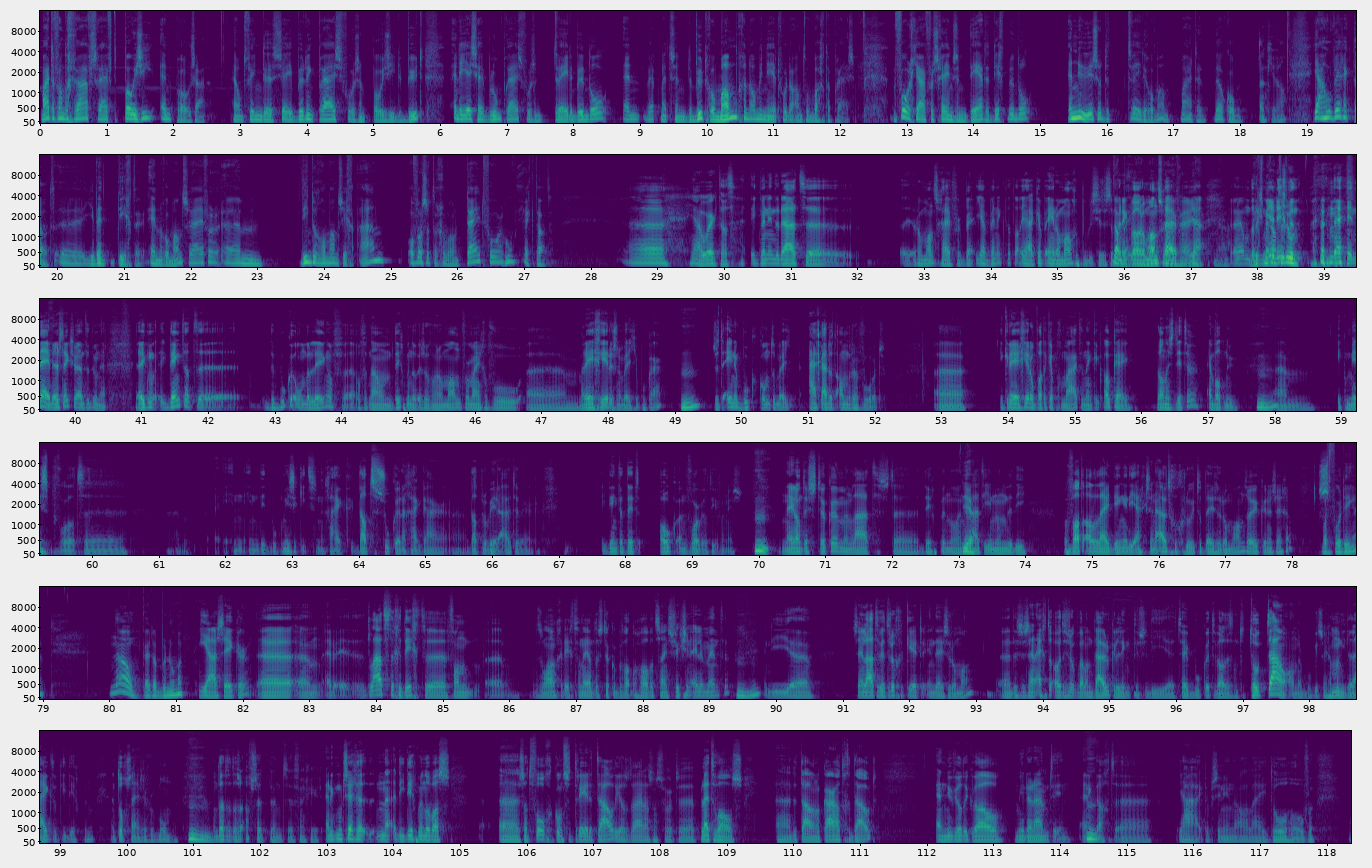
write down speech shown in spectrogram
Maarten van der Graaf schrijft poëzie en proza. Hij ontving de C. Buddingprijs voor zijn poëziedebuut en de J.C. Bloemprijs voor zijn tweede bundel en werd met zijn debuutroman genomineerd voor de Anton Wachterprijs. Vorig jaar verscheen zijn derde dichtbundel en nu is er de tweede roman. Maarten, welkom. Dankjewel. Ja, hoe werkt dat? Eh, je bent dichter en romanschrijver. Um, dient een roman zich aan of was het er gewoon tijd voor? Hoe werkt dat? Uh, ja, hoe werkt dat? Ik ben inderdaad uh, romanschrijver. Ben, ja, ben ik dat al? Ja, ik heb één roman gepubliceerd, dus dan, ben ik wel romanschrijver. Hè? Ja. ja. Uh, omdat niks ik meer dicht ben. nee, nee, er is niks meer aan te doen. Hè? Ik, ik denk dat de boeken onderling, of, of het nou een dichtbundel is of een roman, voor mijn gevoel ehm, reageren ze een beetje op elkaar. Hmm? Dus het ene boek komt een beetje eigenlijk uit het andere voort. Ik reageer op wat ik heb gemaakt en denk ik, oké, dan is dit er en wat nu? Mhm. Ehm, ik mis bijvoorbeeld uh, in, in dit boek mis ik iets. En dan ga ik dat zoeken, dan ga ik daar uh, dat proberen uit te werken. Ik denk dat dit ook een voorbeeld hiervan is. Hmm. Nederland in stukken, mijn laatste dichtbundel inderdaad yeah. die je noemde, die bevat allerlei dingen die eigenlijk zijn uitgegroeid tot deze roman, zou je kunnen zeggen. Wat voor dingen? Nou. Kan je dat benoemen? Ja, zeker. Uh, um, er, het laatste gedicht uh, van het is een lang gedicht van Nederland. De stukken bevat nog wel wat science fiction elementen. Mhm. En die uh, zijn later weer teruggekeerd in deze roman. Uh, dus er, zijn echt, oh, er is ook wel een duidelijke link tussen die uh, twee boeken. Terwijl het een totaal ander boek is. Er helemaal niet lijkt op die dichtbundel. En toch zijn ze verbonden. Mhm. Omdat het als afzetpunt fungeert. En ik moet zeggen, die dichtbundel was, zat vol geconcentreerde taal. Die als het ware als een soort pletwals de taal in elkaar had gedouwd. En nu wilde ik wel meer de ruimte in. En ik mhm. dacht ja, ik heb zin in allerlei doolhoven.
